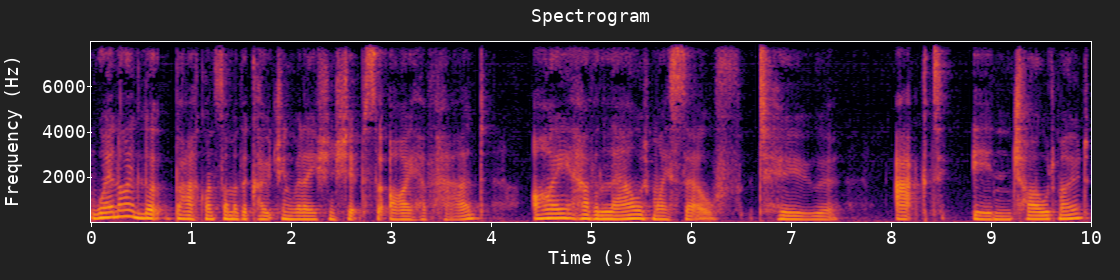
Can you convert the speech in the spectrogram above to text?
when I look back on some of the coaching relationships that I have had, I have allowed myself to act in child mode.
